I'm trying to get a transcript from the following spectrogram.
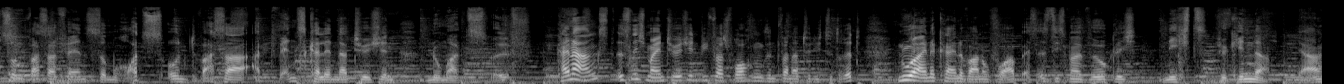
Rotz- und Wasser-Fans zum Rotz- und Wasser-Adventskalendertürchen Nummer 12. Keine Angst, ist nicht mein Türchen, wie versprochen sind wir natürlich zu dritt. Nur eine kleine Warnung vorab, es ist diesmal wirklich nichts für Kinder. Ja,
